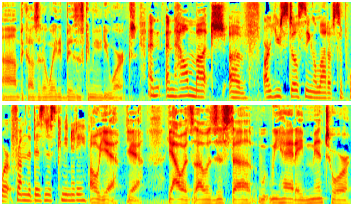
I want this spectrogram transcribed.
uh, because of the way the business community works. And and how much of are you still seeing a lot of support from the business community? Oh yeah, yeah, yeah. I was I was just uh, we had a mentor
